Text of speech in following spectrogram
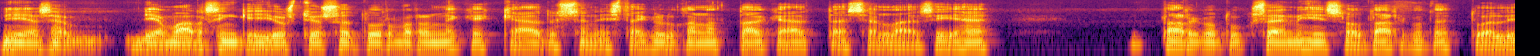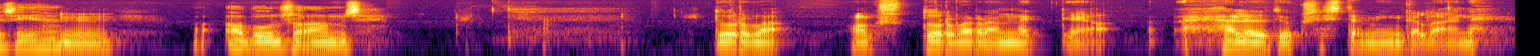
Niin ja, se, ja varsinkin just jos on turvaranneke käytössä, niin sitä kyllä kannattaa käyttää sellaisen siihen tarkoitukseen, mihin se on tarkoitettu, eli siihen mm. avun saamiseen. Turva, onko turvaranneke hälytyksistä minkälainen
